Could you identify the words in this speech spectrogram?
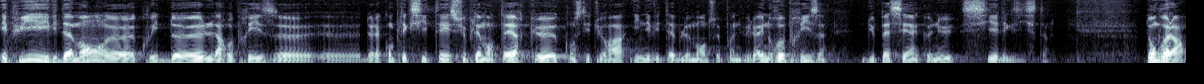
Et puis, évidemment, euh, quid de la reprise euh, euh, de la complexité supplémentaire que constituera inévitablement, de ce point de vue-là, une reprise du passé inconnu, si elle existe? Donc voilà.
